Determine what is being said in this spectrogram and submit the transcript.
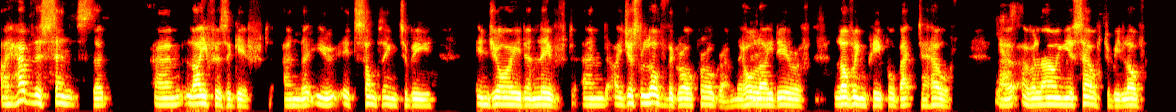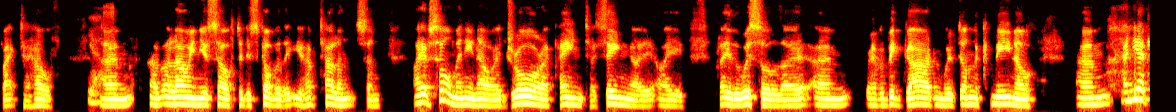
I have this sense that um, life is a gift and that you it's something to be enjoyed and lived. And I just love the Grow program, the whole idea of loving people back to health, yes. uh, of allowing yourself to be loved back to health, yes. um, of allowing yourself to discover that you have talents and I have so many now. I draw, I paint, I sing, I, I play the whistle. I, um, we have a big garden. We've done the Camino, um, and yet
